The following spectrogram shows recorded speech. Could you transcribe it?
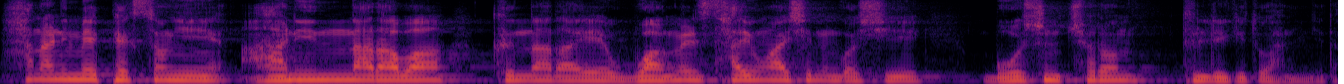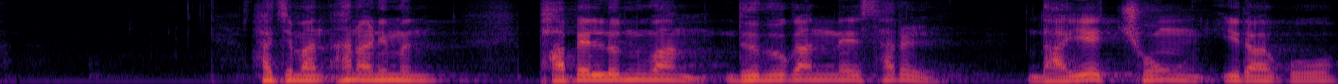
하나님의 백성이 아닌 나라와 그 나라의 왕을 사용하시는 것이 모순처럼 들리기도 합니다. 하지만 하나님은 바벨론 왕 느부갓네살을 나의 종이라고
